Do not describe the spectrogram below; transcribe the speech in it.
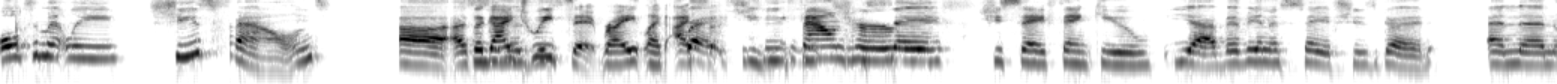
ultimately, she's found. Uh, as The guy tweets this- it, right? Like I, Right. she He- he- found she's her. safe. She's safe. Thank you. yeah, Vivian is safe. She's good. And then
